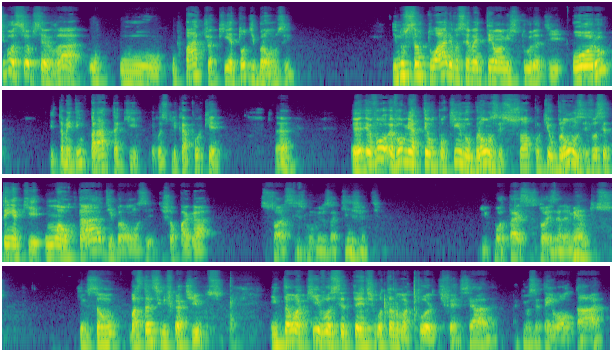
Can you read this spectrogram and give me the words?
Se você observar, o, o, o pátio aqui é todo de bronze. E no santuário você vai ter uma mistura de ouro e também tem prata aqui. Eu vou explicar por quê. Né? É, eu vou, eu vou me ater um pouquinho no bronze, só porque o bronze, você tem aqui um altar de bronze. Deixa eu apagar só esses números aqui, gente. E botar esses dois elementos, que são bastante significativos. Então, aqui você tem, deixa eu botar numa cor diferenciada. Aqui você tem o altar,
